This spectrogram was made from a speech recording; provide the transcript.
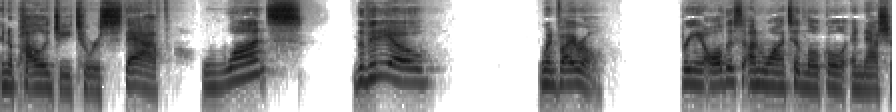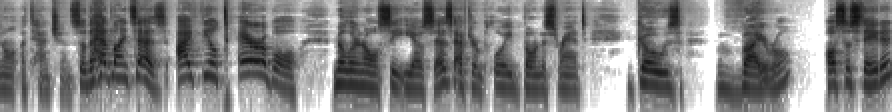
an apology to her staff once the video went viral bringing all this unwanted local and national attention. So the headline says, I feel terrible, MillerKnoll CEO says after employee bonus rant goes viral. Also stated,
